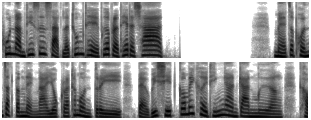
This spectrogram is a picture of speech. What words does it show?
ผู้นำที่ซื่อสัตย์และทุ่มเทเพื่อประเทศชาติ แม้จะพ้นจากตำแหน่งนายกรัฐมนตรี แต่วิชิตก็ไม่เคยทิ้งงานการเมือง เขา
